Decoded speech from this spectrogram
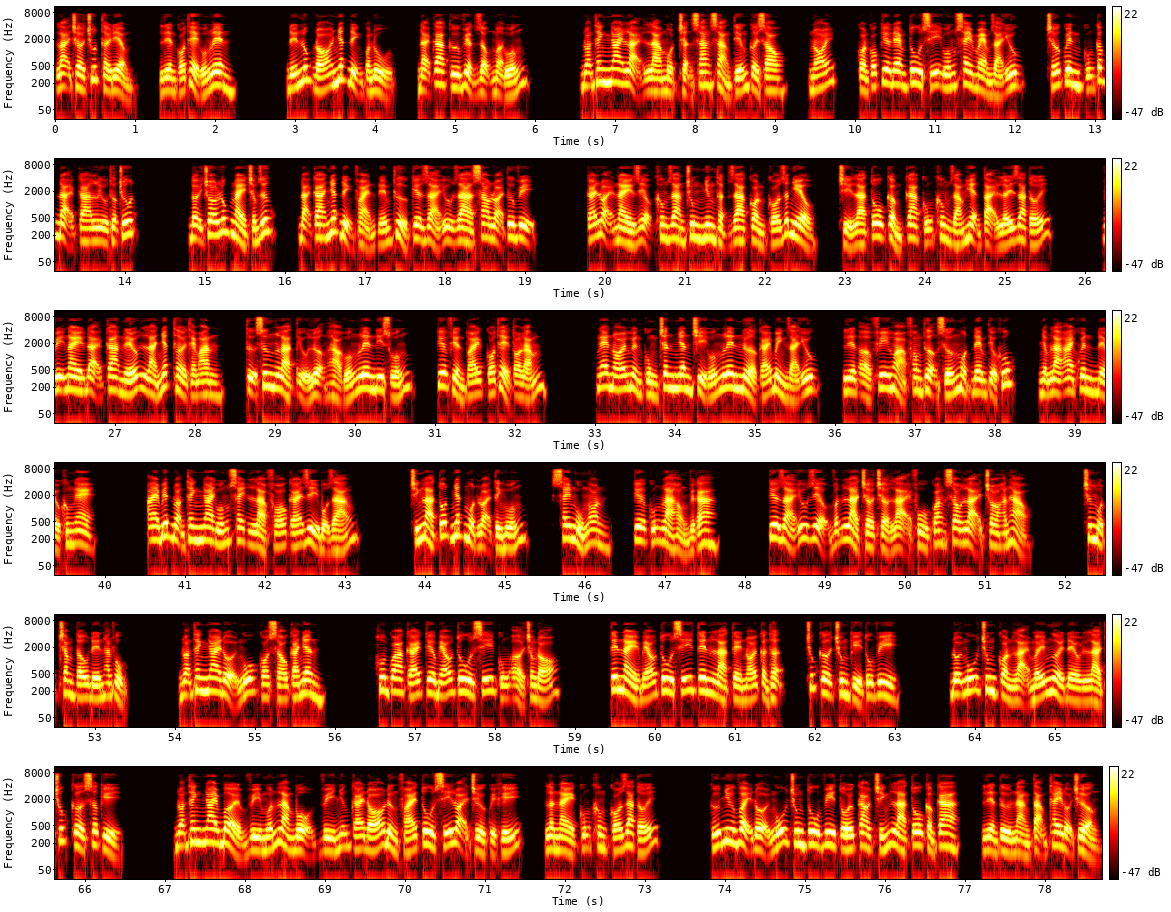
Lại chờ chút thời điểm, liền có thể uống lên. Đến lúc đó nhất định còn đủ, đại ca cứ việc rộng mở uống. Đoàn thanh ngai lại là một trận sang sảng tiếng cười sau, nói, còn có kia đem tu sĩ uống say mềm giải ưu, chớ quên cũng cấp đại ca lưu thượng chút. Đợi cho lúc này chấm dứt, đại ca nhất định phải nếm thử kia giải ưu ra sao loại tư vị. Cái loại này rượu không gian chung nhưng thật ra còn có rất nhiều, chỉ là tô cẩm ca cũng không dám hiện tại lấy ra tới. Vị này đại ca nếu là nhất thời thèm ăn, tự xưng là tiểu lượng hảo uống lên đi xuống, kia phiền toái có thể to lắm. Nghe nói huyền cùng chân nhân chỉ uống lên nửa cái bình giải ưu, liền ở phi hỏa phong thượng sướng một đêm tiểu khúc, nhậm là ai khuyên đều không nghe. Ai biết đoạn thanh nhai uống say là phó cái gì bộ dáng. Chính là tốt nhất một loại tình huống, say ngủ ngon, kia cũng là hỏng việc a. Kia giải ưu rượu vẫn là chờ trở lại phù quang sau lại cho hắn hảo. chương 100 tấu đến hắn phục. Đoạn thanh nhai đội ngũ có 6 cá nhân. Hôm qua cái kia béo tu sĩ cũng ở trong đó. Tên này béo tu sĩ tên là Tề nói cẩn thận, trúc cơ trung kỳ tu vi. Đội ngũ chung còn lại mấy người đều là trúc cơ sơ kỳ. Đoạn thanh nhai bởi vì muốn làm bộ vì những cái đó đừng phái tu sĩ loại trừ quỷ khí, lần này cũng không có ra tới. Cứ như vậy đội ngũ trung tu vi tối cao chính là Tô Cẩm Ca, liền từ nàng tạm thay đội trưởng.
